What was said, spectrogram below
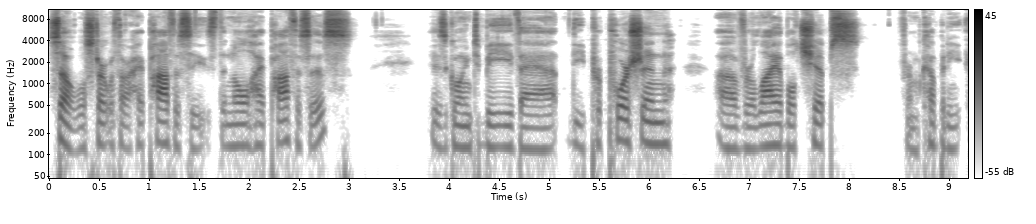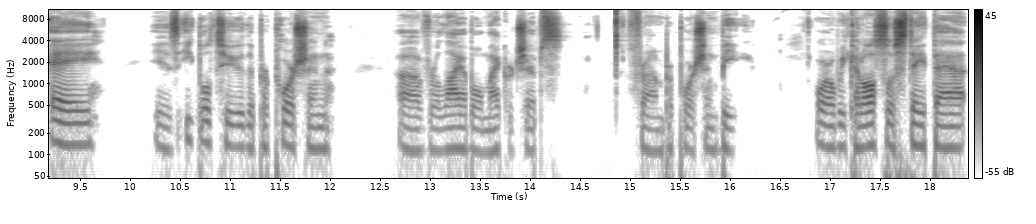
So we'll start with our hypotheses. The null hypothesis is going to be that the proportion of reliable chips from company A is equal to the proportion of reliable microchips from proportion B. Or we could also state that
